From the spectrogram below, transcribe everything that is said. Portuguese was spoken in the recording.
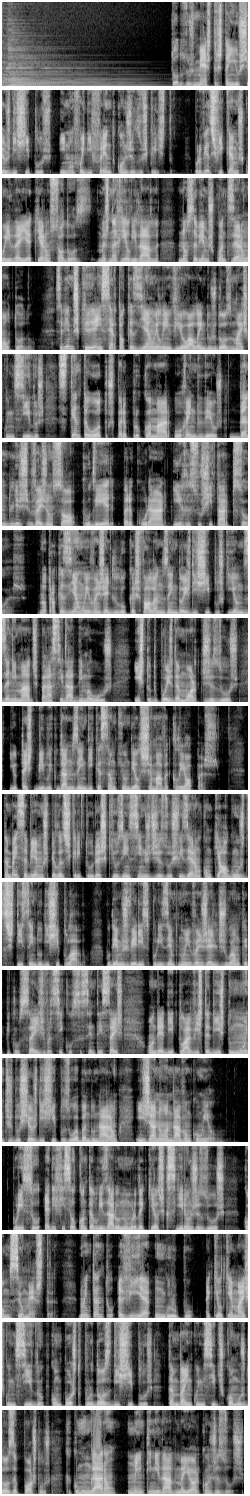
Todos os mestres têm os seus discípulos e não foi diferente com Jesus Cristo. Por vezes ficamos com a ideia que eram só doze, mas na realidade não sabemos quantos eram ao todo. Sabemos que em certa ocasião ele enviou, além dos doze mais conhecidos, setenta outros para proclamar o reino de Deus, dando-lhes, vejam só, poder para curar e ressuscitar pessoas. Noutra ocasião, o Evangelho de Lucas fala-nos em dois discípulos que iam desanimados para a cidade de Imaús, isto depois da morte de Jesus, e o texto bíblico dá-nos a indicação que um deles chamava Cleopas. Também sabemos pelas Escrituras que os ensinos de Jesus fizeram com que alguns desistissem do discipulado. Podemos ver isso, por exemplo, no Evangelho de João, capítulo 6, versículo 66, onde é dito: À vista disto, muitos dos seus discípulos o abandonaram e já não andavam com ele. Por isso, é difícil contabilizar o número daqueles que seguiram Jesus como seu mestre. No entanto, havia um grupo aquele que é mais conhecido, composto por doze discípulos, também conhecidos como os doze apóstolos, que comungaram uma intimidade maior com Jesus.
